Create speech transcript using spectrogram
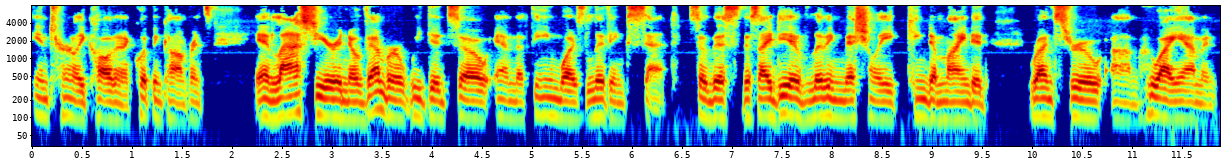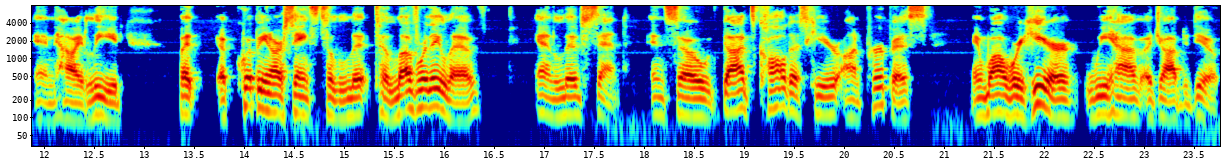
internally called an equipping conference and last year in November, we did so, and the theme was living sent. So this this idea of living missionally, kingdom minded, runs through um, who I am and, and how I lead. But equipping our saints to li- to love where they live and live sent. And so God's called us here on purpose. And while we're here, we have a job to do.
